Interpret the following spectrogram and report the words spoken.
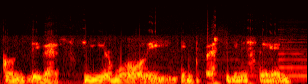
con diversi ruoli in diversi ministeri.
